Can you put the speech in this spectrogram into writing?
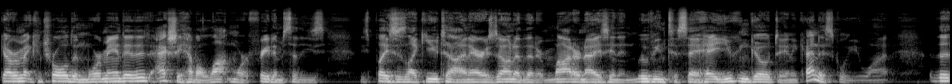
government controlled and more mandated actually have a lot more freedom. So these these places like Utah and Arizona that are modernizing and moving to say, hey, you can go to any kind of school you want. The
